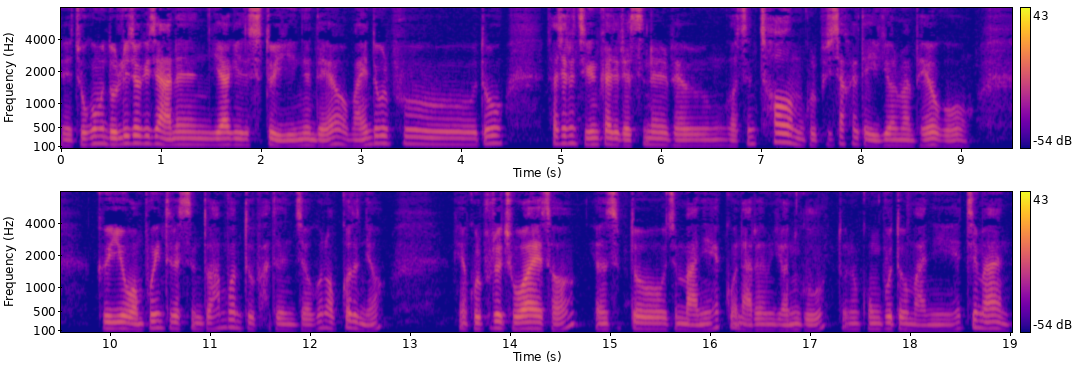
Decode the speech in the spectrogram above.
예, 조금은 논리적이지 않은 이야기일 수도 있는데요. 마인드 골프도 사실은 지금까지 레슨을 배운 것은 처음 골프 시작할 때 2개월만 배우고 그 이후 원포인트 레슨도 한 번도 받은 적은 없거든요. 그냥 골프를 좋아해서 연습도 좀 많이 했고 나름 연구 또는 공부도 많이 했지만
